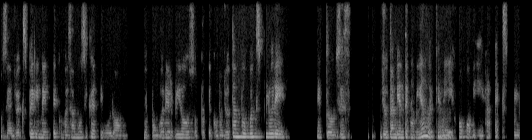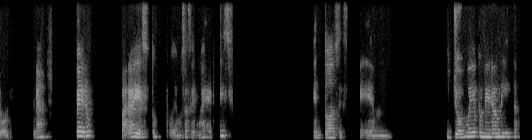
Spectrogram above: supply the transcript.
o sea, yo experimente como esa música de tiburón, me pongo nervioso, porque como yo tampoco exploré, entonces yo también tengo miedo de que mi hijo o mi hija explore, ¿verdad? Pero para esto podemos hacer un ejercicio. Entonces, em, yo voy a poner ahorita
